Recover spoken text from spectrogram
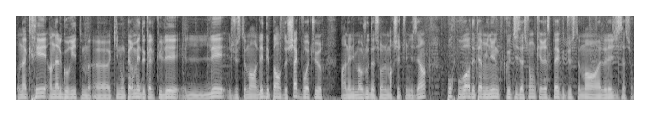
on a créé un algorithme euh, qui nous permet de calculer les, justement, les dépenses de chaque voiture en Alimajouda sur le marché tunisien pour pouvoir déterminer une cotisation qui respecte justement euh, la législation.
